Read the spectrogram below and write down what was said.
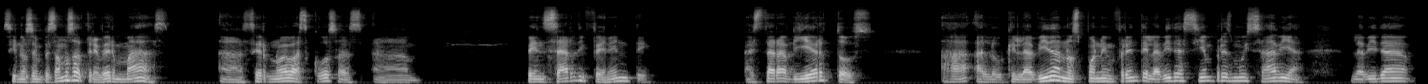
si nos empezamos a atrever más a hacer nuevas cosas, a pensar diferente, a estar abiertos a, lo que la vida nos pone enfrente. La vida siempre es muy sabia. La vida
